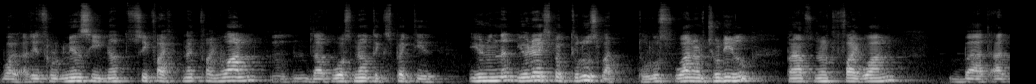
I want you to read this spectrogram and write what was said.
well, at least Fluminense not C5, not 5 1, Mm. that was not expected. You not, you not expect to lose, but to lose 1 or 2 nil, perhaps not 5 1, but uh,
